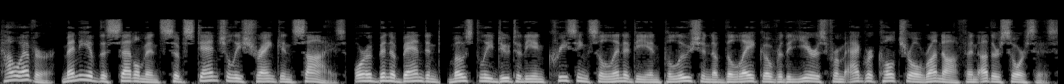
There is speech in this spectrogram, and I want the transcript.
However, many of the settlements substantially shrank in size, or have been abandoned, mostly due to the increasing salinity and pollution of the lake over the years from agricultural runoff and other sources.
